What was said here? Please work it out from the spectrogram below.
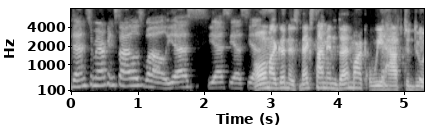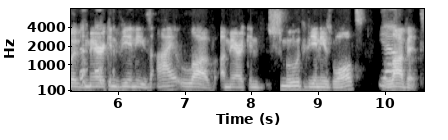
dance American style as well. Yes, yes, yes, yes. Oh my goodness! Next time in Denmark, we have to do an American Viennese. I love American smooth Viennese waltz. Yeah. Love it.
